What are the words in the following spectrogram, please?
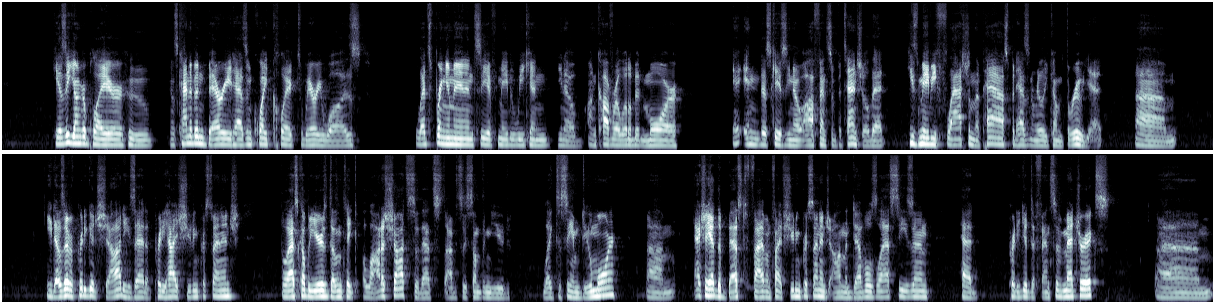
he is a younger player who has kind of been buried, hasn't quite clicked where he was. Let's bring him in and see if maybe we can, you know, uncover a little bit more. In, in this case, you know, offensive potential that he's maybe flashed in the past, but hasn't really come through yet. Um, he does have a pretty good shot. He's had a pretty high shooting percentage the last couple years doesn't take a lot of shots, so that's obviously something you'd like to see him do more. Um, actually had the best five on five shooting percentage on the Devils last season. Had pretty good defensive metrics. Um,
